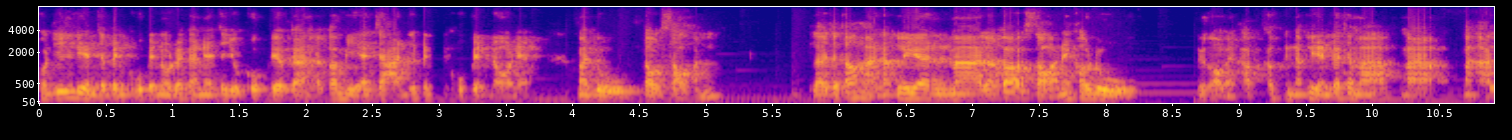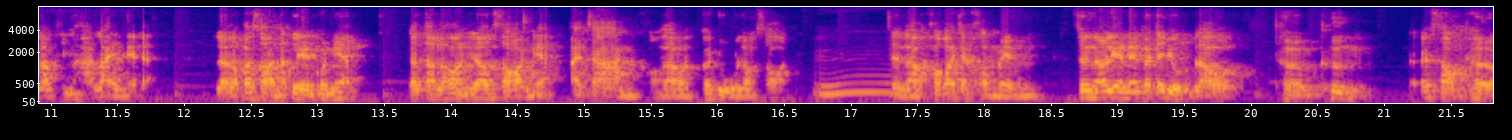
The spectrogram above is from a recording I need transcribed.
คนที่เรียนจะเป็นครูเปียโนด้วยกันเนี่ยจะอยู่กลุ่มเดียวกัน แล้วก็มีอาจารย์ที่เป็นครูเปียโนเนี่ยมาดูเราสอน เราจะต้องหานักเรียนมาแล้วก็สอนให้เขาดูนึกออกไหมครับ ก็คือนักเรียนก็จะมามามาหาเราที่มหาลัยเนี่ยแหละแล้วเราก็สอนนักเรียนคนเนี้ยแล้วตอนระหว่างที่เราสอนเนี่ยอาจารย์ของเราก็ดูเราสอน เสร็จแล้วเขาก็จะคอมเมนต์ ซึ่งนักเรียนเนี่ยก็จะอยู่กับเราเทอมครึ่งสองเทอม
